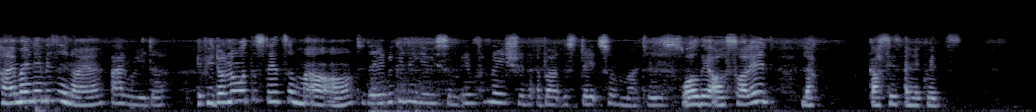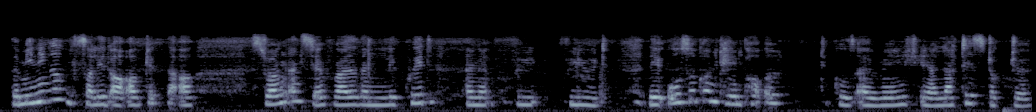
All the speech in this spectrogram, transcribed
Hi, my name is Anaya. and Rita. If you don't know what the states of matter are, Today we're going to give you some information about the states of matters. well, they are solid, like gases, and liquids. The meaning of solid are objects that are strong and stiff rather than liquid and flu- fluid. They also contain particles arranged in a lattice structure.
